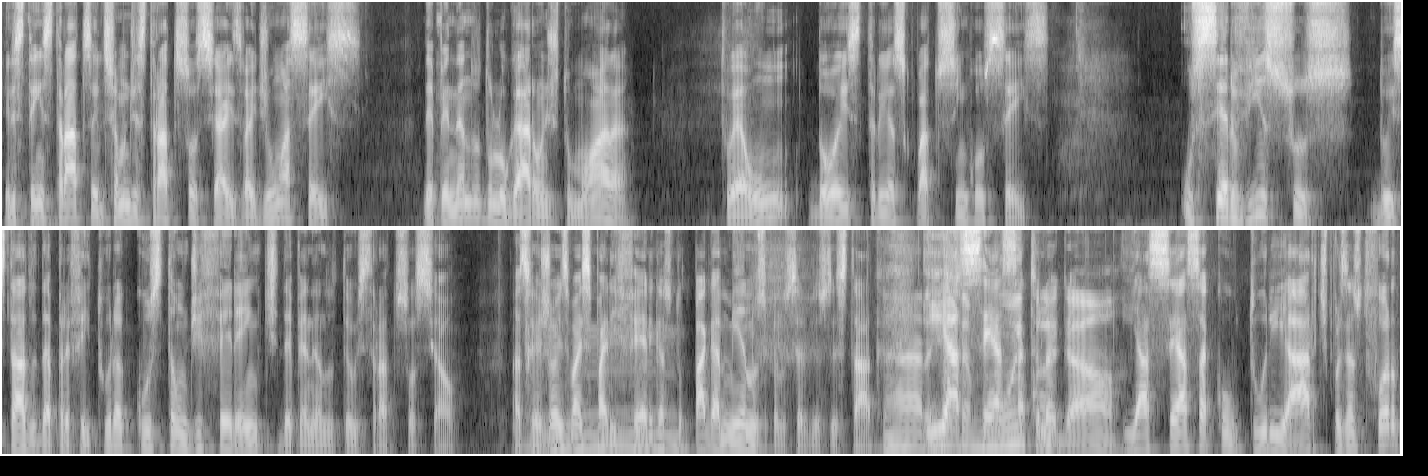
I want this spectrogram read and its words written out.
Eles têm estratos, eles chamam de estratos sociais, vai de 1 a 6. Dependendo do lugar onde tu mora, tu é 1, 2, 3, 4, 5 ou 6 os serviços do Estado e da Prefeitura custam diferente dependendo do teu extrato social. Nas regiões mais periféricas, tu paga menos pelo serviço do Estado. Cara, e isso acessa é muito legal. E acessa cultura e arte. Por exemplo, se tu for,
